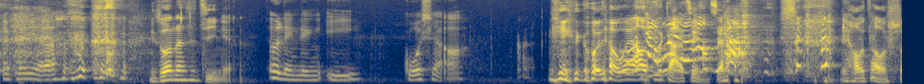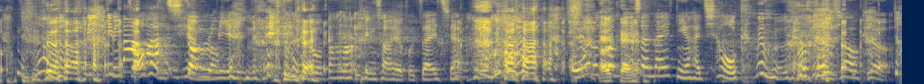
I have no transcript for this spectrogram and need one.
还可以啊。你说那是几年？二零零一国小啊，你跟我讲为奥斯卡请假，你好早熟。你走很前面呢、对我爸妈平常也不在家，我为了看 OK 登山那一年还翘课嘞。翘课，对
